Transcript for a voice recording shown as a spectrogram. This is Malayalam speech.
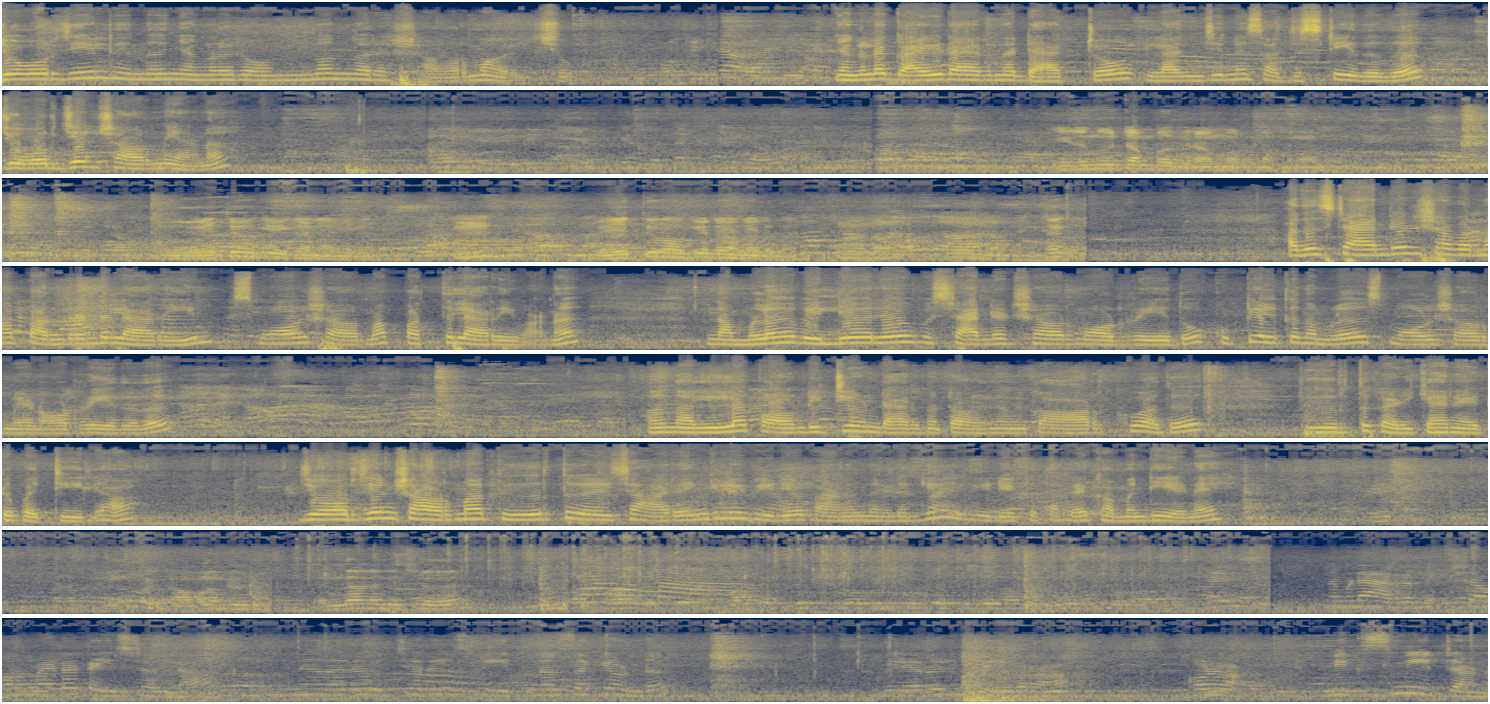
ജോർജിയയിൽ നിന്ന് ഞങ്ങളൊരു ഒന്നൊന്നര ഷവർമ കഴിച്ചു. ഞങ്ങളുടെ ഗൈഡായിരുന്ന ഡാറ്റോ ലഞ്ചിന് സജസ്റ്റ് ചെയ്തത് ജോർജിയൻ ഷവർമയാണ്. ഇരുന്നൂറ്റമ്പത് ഗ്രാം ഒരെണ്ണത്തിന്. വെയിറ്റ് നോക്കിയിട്ടാണ് വെയിറ്റ് നോക്കിയിട്ടാണ് എടുത്തത് അത് സ്റ്റാൻഡേർഡ് ഷവർമ പന്ത്രണ്ട് ലാറിയും സ്മോൾ ഷവർമ പത്ത് ലാറിയുമാണ്. നമ്മൾ വലിയൊരു സ്റ്റാൻഡേർഡ് ഷവർമ ഓർഡർ ചെയ്തു. കുട്ടികൾക്ക് നമ്മൾ സ്മോൾ ഷവർമയാണ് ഓർഡർ ചെയ്തത്. അത് നല്ല ക്വാണ്ടിറ്റി ഉണ്ടായിരുന്നു കേട്ടോ ഞങ്ങൾക്ക് ആർക്കും അത് തീർത്ത് കഴിക്കാനായിട്ട് പറ്റിയില്ല. ജോർജിയൻ ഷവർമ തീർത്ത് കഴിച്ച് ആരെങ്കിലും ഈ വീഡിയോ കാണുന്നുണ്ടെങ്കിൽ ഈ വീഡിയോക്ക് താഴെ കമന്റ് ചെയ്യണേ. നമ്മുടെ അറബിക് ഷവർമയുടെ ടേസ്റ്റ് അല്ല. ഇതിന് ഒരു ചെറിയ സ്വീറ്റ്നെസ് ഒക്കെ ഉണ്ട്. വേറൊരു ഫ്ലേവറാണ് കൊള്ളാം. മിക്സ് മീറ്റ് ആണ്.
